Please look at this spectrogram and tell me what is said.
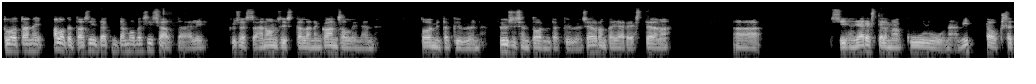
tuota, niin aloitetaan siitä, että mitä MOVE sisältää. Eli kyseessähän on siis tällainen kansallinen toimintakyvyn, fyysisen toimintakyvyn seurantajärjestelmä. Siihen järjestelmään kuuluu nämä mittaukset,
